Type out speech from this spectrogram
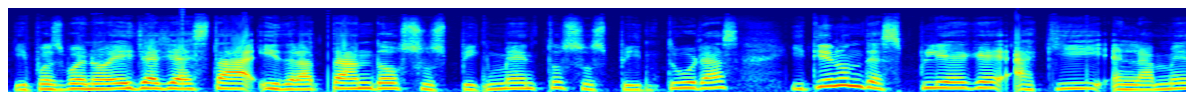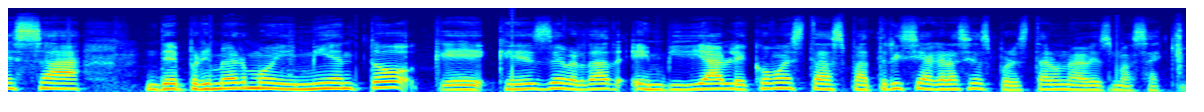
Y pues bueno, ella ya está hidratando sus pigmentos, sus pinturas y tiene un despliegue aquí en la mesa de primer movimiento que, que es de verdad envidiable. ¿Cómo estás, Patricia? Gracias por estar una vez más aquí.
